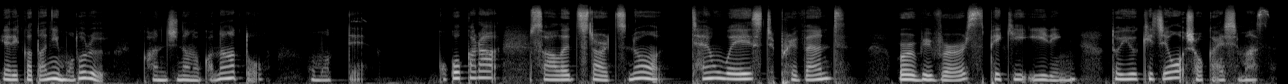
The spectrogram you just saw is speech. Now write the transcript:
やり方に戻る感じなのかなと思って。ここから Solid Starts の10 Ways to Prevent or Reverse Picky Eating という記事を紹介します。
